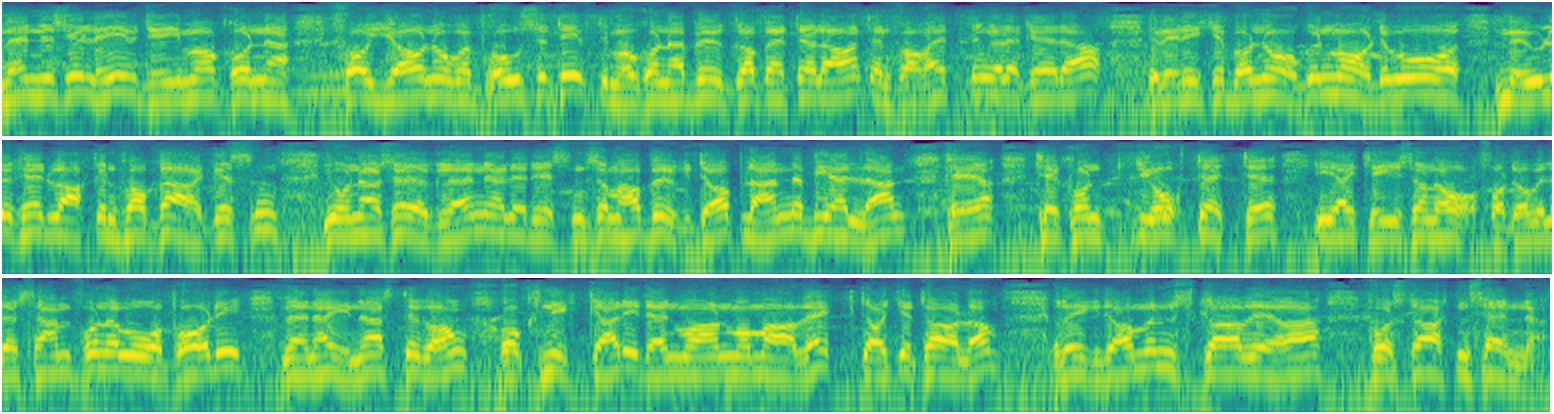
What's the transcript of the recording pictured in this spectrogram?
Menneskeliv de må kunne få gjøre noe positivt. De må kunne bygge opp et eller annet, en forretning eller hva det er. Det vil ikke på noen måte være mulighet verken for Bergesen, Jonas Høgland eller disse som har bygd opp landet, Bjelland, her til å kunne gjort dette i ei tid som nå. For da ville samfunnet vært på dem med en eneste gang og knikka dem. Den må han må ha vekk, det er ikke tale om. Rikdommen skal være på statens hender.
